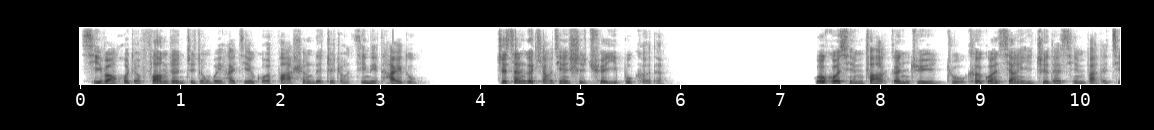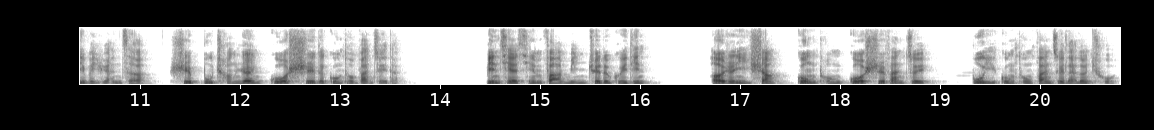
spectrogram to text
希望或者放任这种危害结果发生的这种心理态度，这三个条件是缺一不可的。我国刑法根据主客观相一致的刑法的基本原则，是不承认过失的共同犯罪的。并且刑法明确的规定，二人以上共同过失犯罪，不以共同犯罪来论处。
